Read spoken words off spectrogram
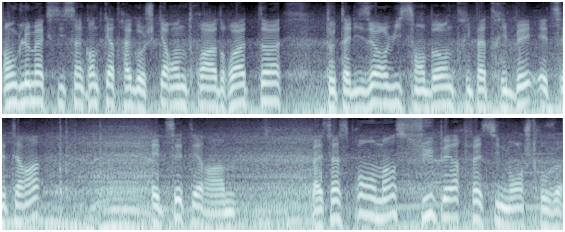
angle maxi 54 à gauche 43 à droite totaliseur 800 bornes trip A, trip B etc etc bah, ça se prend en main super facilement je trouve.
